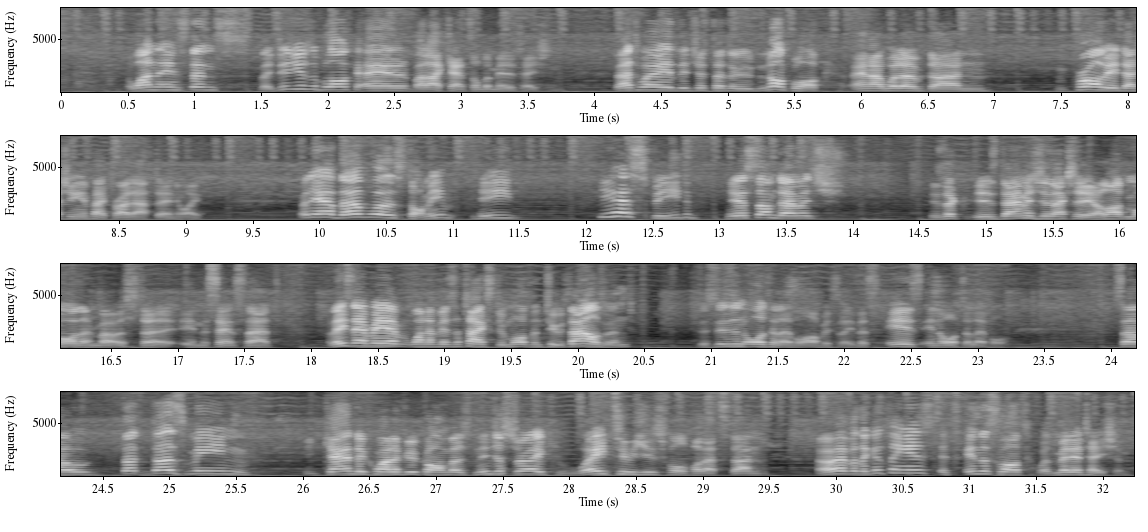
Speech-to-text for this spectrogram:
The one instance, they did use a block, and but I cancelled the meditation. That way, they just had to not block, and I would have done probably a dashing impact right after anyway. But yeah, that was Tommy. He he has speed. He has some damage. His, his damage is actually a lot more than most, uh, in the sense that at least every one of his attacks do more than 2,000. This is an auto level, obviously. This is an auto level. So, that does mean you can do quite a few combos. Ninja Strike, way too useful for that stun. However, the good thing is, it's in the slot with meditation.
